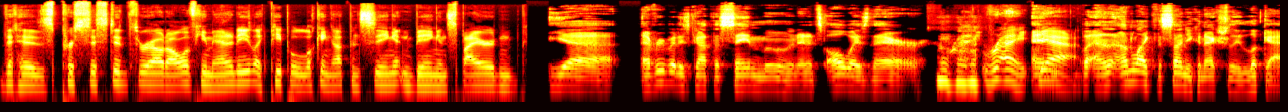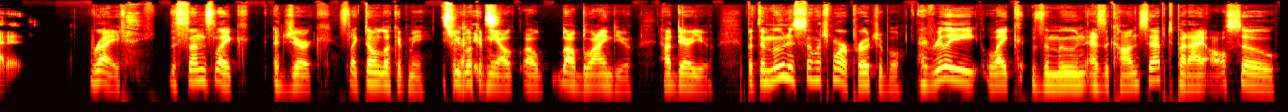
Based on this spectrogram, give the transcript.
that has persisted throughout all of humanity, like people looking up and seeing it and being inspired and yeah, everybody's got the same moon and it's always there. right, And, yeah, But uh, unlike the sun, you can actually look at it. Right. The sun's like a jerk. It's like don't look at me. If you look at me, I'll I'll I'll blind you. How dare you? But the moon is so much more approachable. I really like the moon as a concept, but I also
